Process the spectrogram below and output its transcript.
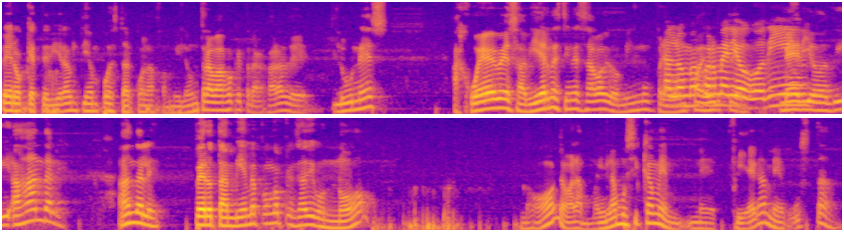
pero que te diera un tiempo de estar con la familia. Un trabajo que trabajaras de lunes a jueves, a viernes, tienes sábado y domingo. A lo mejor medio godín. Medio día. Ajá, ándale, ándale. Pero también me pongo a pensar, digo, no. No, no la, la música me, me friega, me gusta.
